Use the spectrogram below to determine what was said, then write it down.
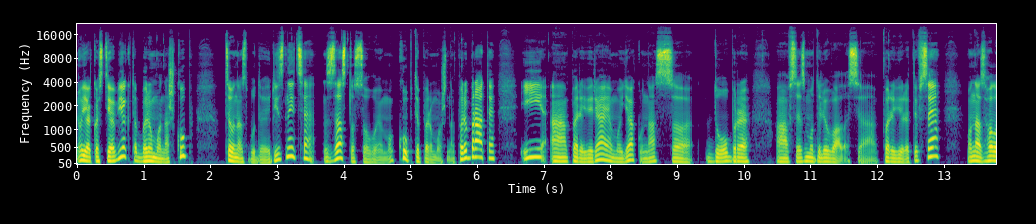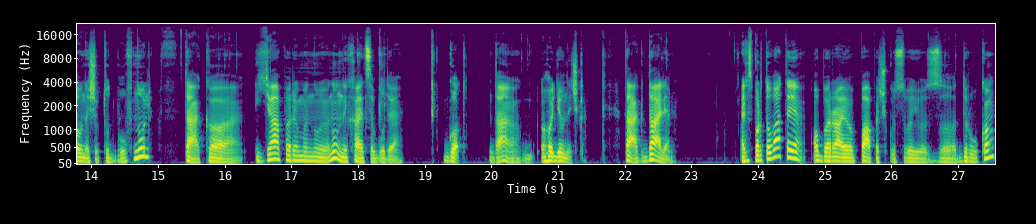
У якості об'єкта беремо наш куб. Це у нас буде різниця. Застосовуємо. Куб тепер можна прибрати і перевіряємо, як у нас добре а, все змоделювалося. Перевірити все. У нас головне, щоб тут був 0. Так, а, я перейменую, ну, нехай це буде год, да, годівничка. Так, далі. Експортувати обираю папочку свою з друком,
